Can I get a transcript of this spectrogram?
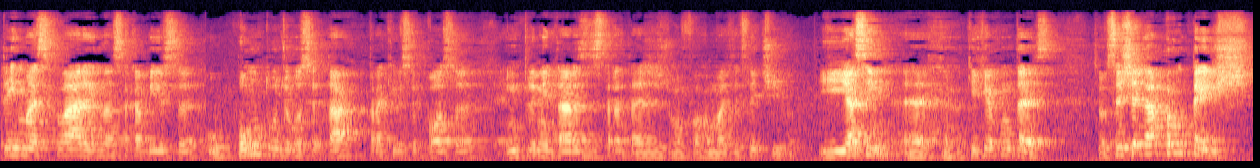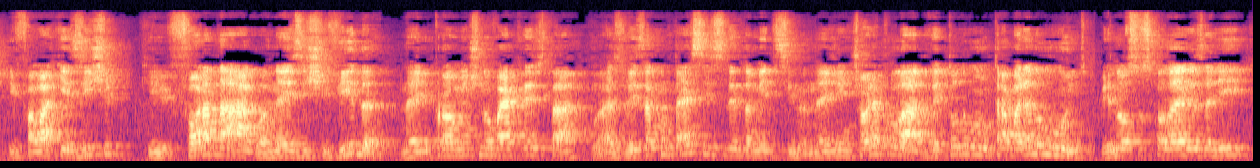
ter mais claro aí nessa cabeça o ponto onde você está, para que você possa implementar as estratégias de uma forma mais efetiva. E assim, é, o que, que acontece? Se você chegar para um peixe e falar que existe, que fora da água né, existe vida, né, ele provavelmente não vai acreditar. Às vezes acontece isso dentro da medicina, né? A gente olha para o lado, vê todo mundo trabalhando muito, vê nossos colegas ali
